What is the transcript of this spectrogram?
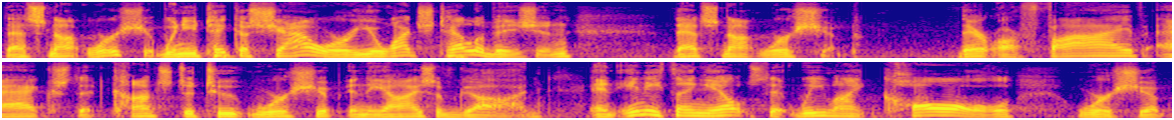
that's not worship. When you take a shower or you watch television, that's not worship. There are five acts that constitute worship in the eyes of God, and anything else that we might call worship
